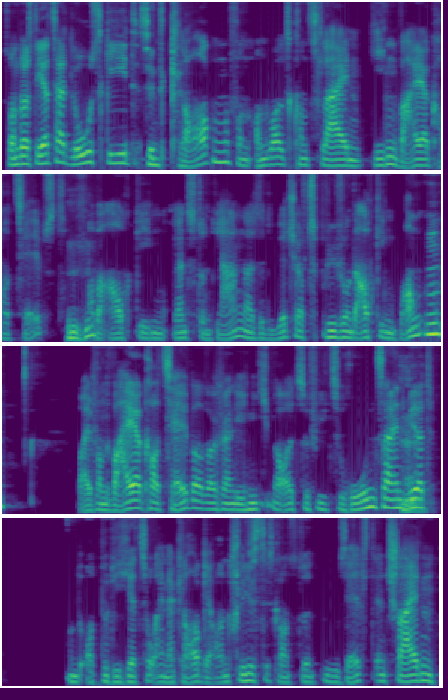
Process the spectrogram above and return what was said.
So, und was derzeit losgeht, sind Klagen von Anwaltskanzleien gegen Wirecard selbst, mhm. aber auch gegen Ernst Young, also die Wirtschaftsprüfer und auch gegen Banken, weil von Wirecard selber wahrscheinlich nicht mehr allzu viel zu holen sein ja. wird. Und ob du dich jetzt so einer Klage anschließt, das kannst du, selbst entscheiden.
